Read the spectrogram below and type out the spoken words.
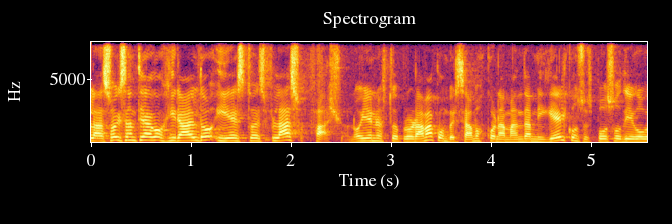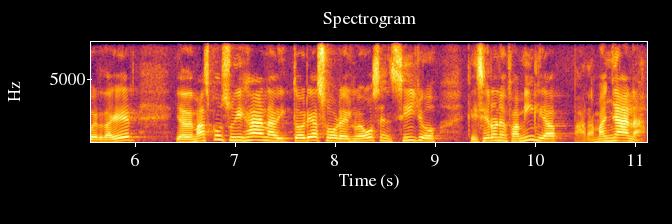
Hola, soy Santiago Giraldo y esto es Flash Fashion. Hoy en nuestro programa conversamos con Amanda Miguel, con su esposo Diego Verdaguer y además con su hija Ana Victoria sobre el nuevo sencillo que hicieron en familia para mañana,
